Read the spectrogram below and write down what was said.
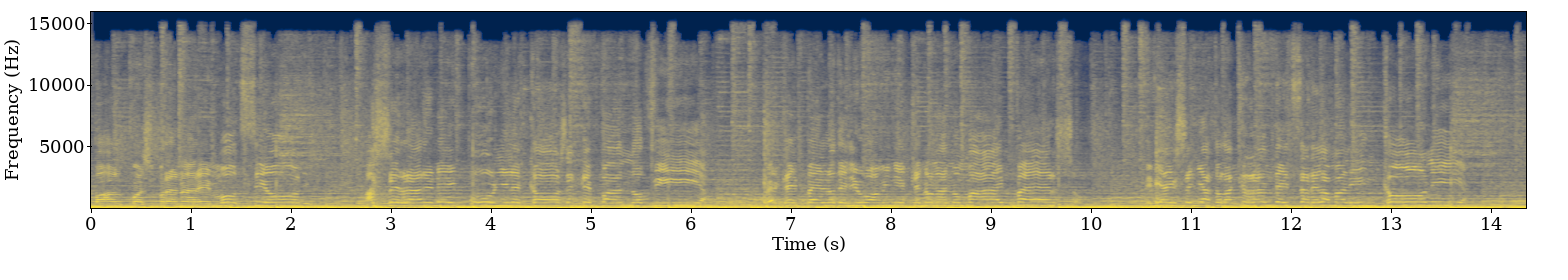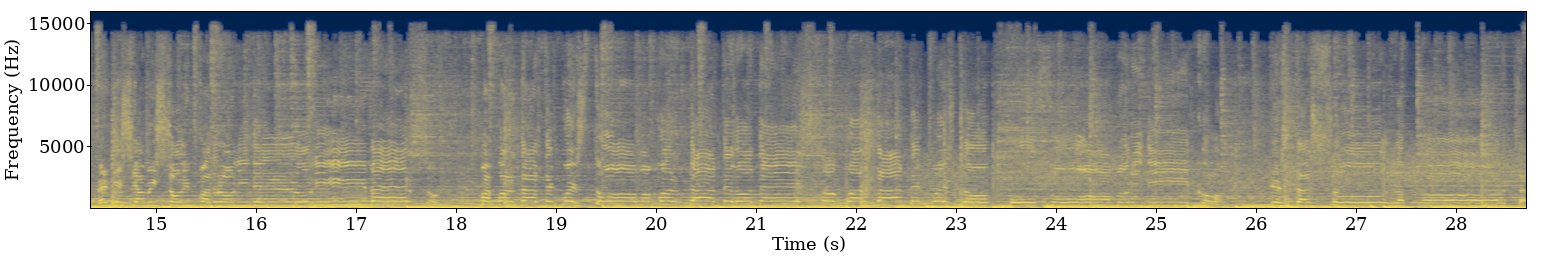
palco a sbranare emozioni, a serrare nei pugni le cose che vanno via, perché il bello degli uomini è che non hanno mai perso. E vi ha insegnato la grandezza della malinconia, perché siamo i soli padroni dell'universo. Ma guardate quest'uomo, guardatelo adesso, guardate questo buffo uomo che sta sulla porta.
